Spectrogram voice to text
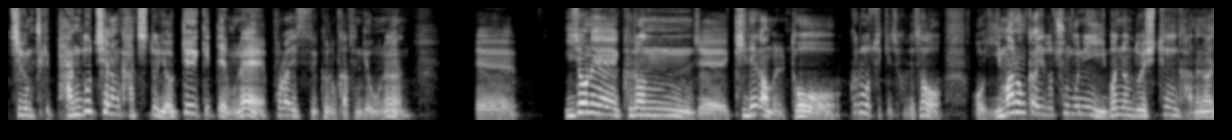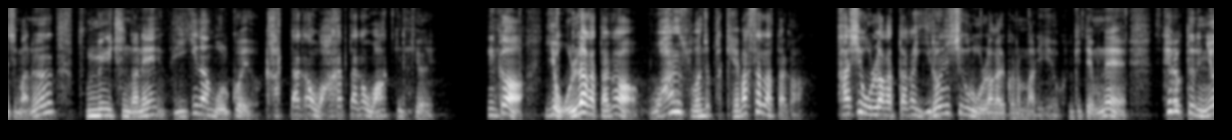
지금 특히 반도체랑 같이 또 엮여 있기 때문에 폴라리스 그룹 같은 경우는 이제 이전에 그런 이제 기대감을 더 끌어올 수 있겠죠. 그래서 어, 2만 원까지도 충분히 이번 연도에 슈팅이 가능하지만은 분명히 중간에 위기나 뭐 올 거예요. 갔다가 와 갔다가 와 이렇게. 그러니까 이게 올라갔다가 완 완전 개박살 났다가 다시 올라갔다가 이런 식으로 올라갈 거란 말이에요. 그렇기 때문에 세력들은요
